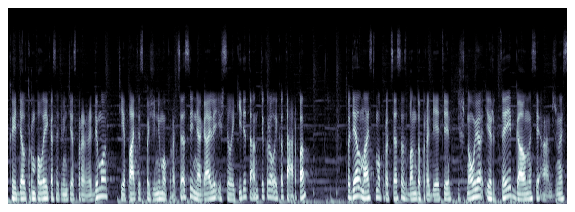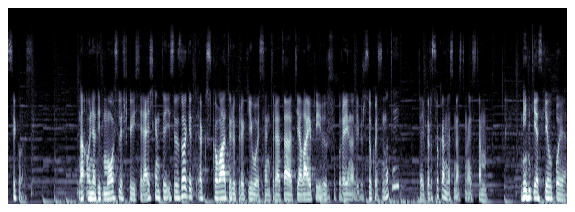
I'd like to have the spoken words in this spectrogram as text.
kai dėl trumpalaikės atminties praradimo tie patys pažinimo procesai negali išsilaikyti tam tikro laiko tarpą, todėl mąstymo procesas bando pradėti iš naujo ir taip gaunasi amžinas ciklas. Na, o ne taip moksliškai įsireiškiant, tai įsivaizduokit ekskavatorių priekybos centre, tą tie laiptai į viršų, kur eina, taip ir sukasi. Nu tai taip ir sukamės mes tenais tam minties kilpoje.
